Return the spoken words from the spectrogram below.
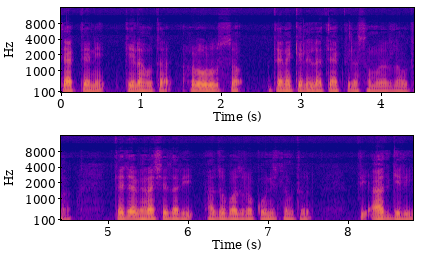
त्याग त्याने केला होता. हळूहळू स त्याने केलेला त्याग तिला समजला होता. त्याच्या घराशेजारी आजूबाजूला कोणीच नव्हतं. ती आत गेली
